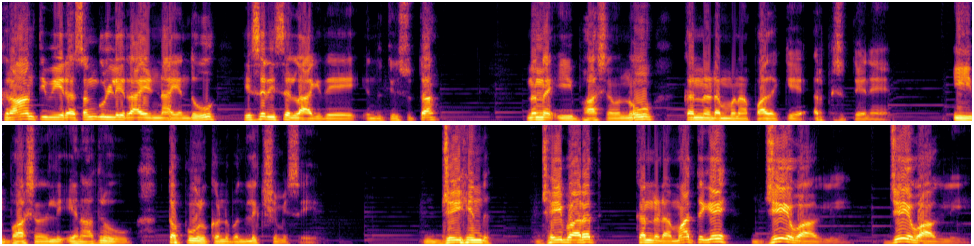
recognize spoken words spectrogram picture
ಕ್ರಾಂತಿವೀರ ಸಂಗೊಳ್ಳಿ ರಾಯಣ್ಣ ಎಂದು ಹೆಸರಿಸಲಾಗಿದೆ ಎಂದು ತಿಳಿಸುತ್ತಾ ನನ್ನ ಈ ಭಾಷಣವನ್ನು ಕನ್ನಡಮ್ಮನ ಪಾದಕ್ಕೆ ಅರ್ಪಿಸುತ್ತೇನೆ. ಈ ಭಾಷಣದಲ್ಲಿ ಏನಾದರೂ ತಪ್ಪುಗಳು ಕಂಡು ಬಂದಲ್ಲಿ ಕ್ಷಮಿಸಿ. ಜೈ ಹಿಂದ್, ಜೈ ಭಾರತ್, ಕನ್ನಡ ಮಾತೆಗೆ ಜಯವಾಗ್ಲಿ ಜಯವಾಗ್ಲಿ.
